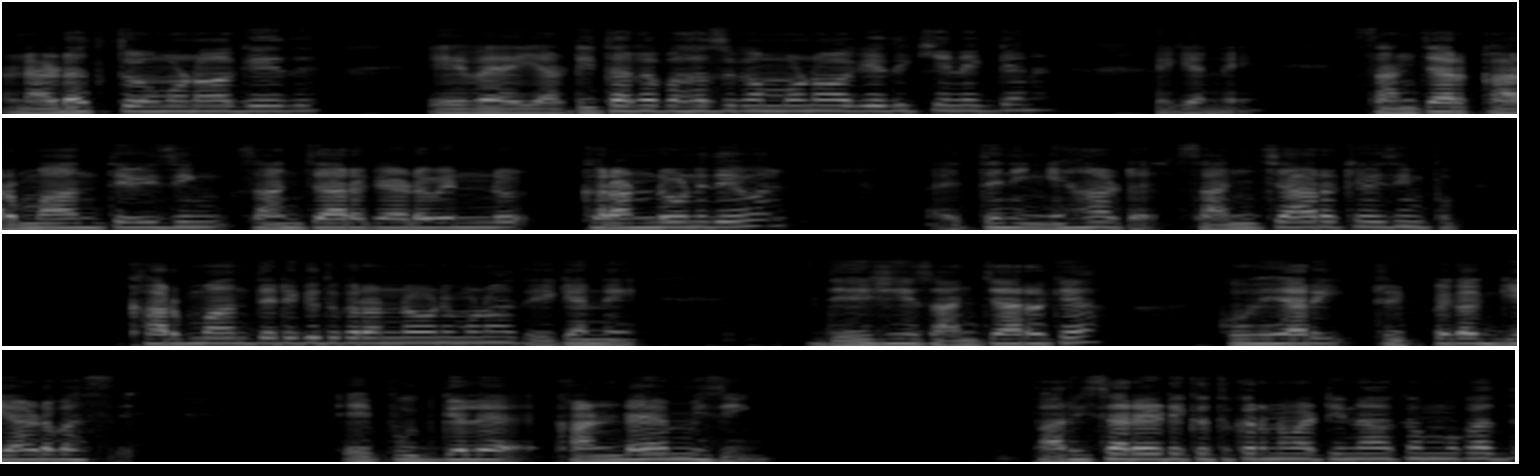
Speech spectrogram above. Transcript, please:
නඩත්තුව මොනවගේද ඒවැ යටිතල පහසුකම් මොනවගේද කියනෙක් ගැන. ගැන්නේ සංචාර කර්මාන්තය විසින් සංචාරක ඇඩවෙන්න කරන්න ඕනි දේවල්. එතනින් එහාට සංචාරකය විසින් කර්මාන්තයට එකතු කරන්න ඕන මොනවද? ඒගැන්නේ දේශය සංචාරකයා කොහරි ට්‍රිප් එකක් ගියාට පස්සේ ඒ පුද්ගල කණ්ඩෑම් විසින් පරිසරයට එකතු කරන වටිනාකම්මොකක්ද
